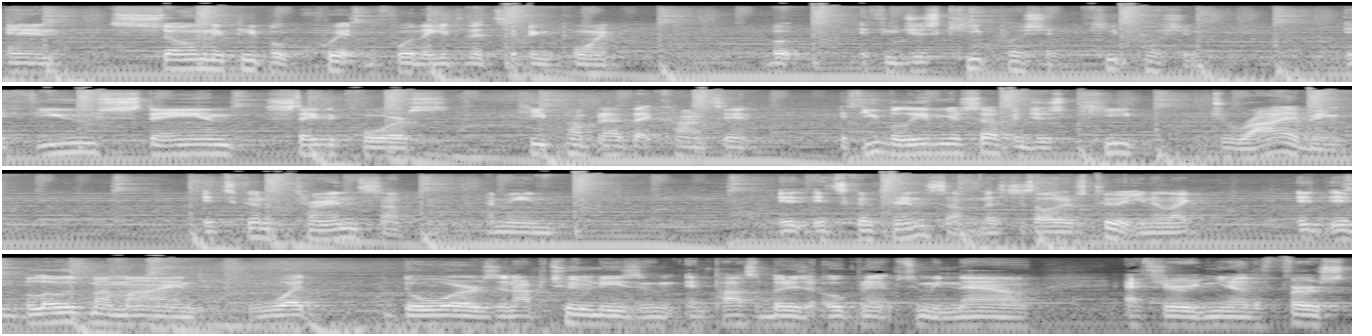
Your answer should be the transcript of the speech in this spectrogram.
and so many people quit before they get to that tipping point. But if you just keep pushing, keep pushing, if you stand, stay the course, keep pumping out that content, if you believe in yourself and just keep driving, it's gonna turn into something. I mean, it, it's gonna turn into something. That's just all there is to it. You know, like it, it blows my mind what doors and opportunities and, and possibilities are opening up to me now after you know the first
